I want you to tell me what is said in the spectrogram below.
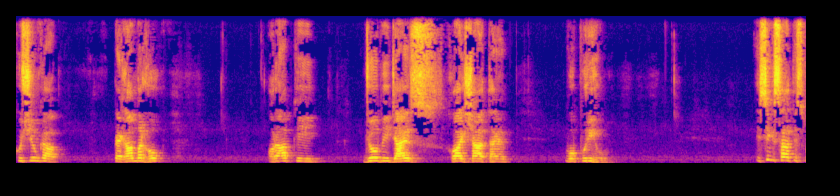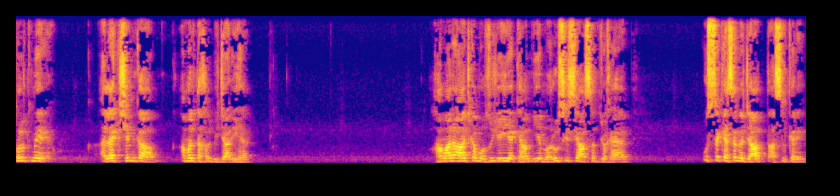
खुशियों का पैगाम्बर हो और आपकी जो भी जायज़ ख्वाहिशात हैं, वो पूरी हों। इसी के साथ इस मुल्क में इलेक्शन का अमल दखल भी जारी है। हमारा आज का मौजू यही है कि हम ये मरूसी सियासत जो है, उससे कैसे निजात हासिल करें?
